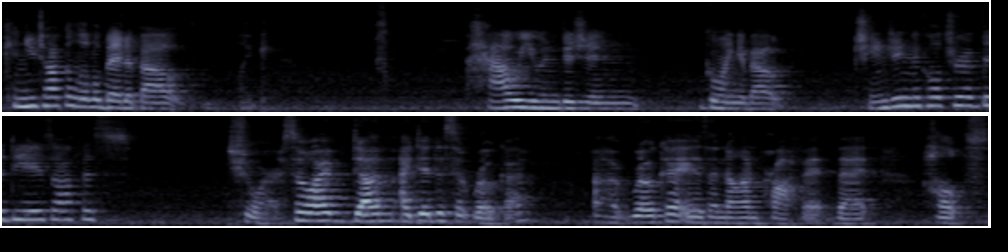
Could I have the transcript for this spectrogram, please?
can you talk a little bit about like how you envision going about changing the culture of the DA's office? Sure. So I've done I did this at Roca. Uh, Roca is a nonprofit that helps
